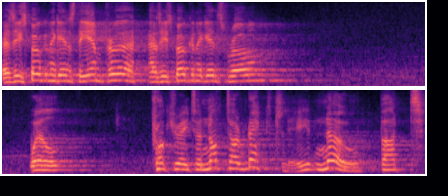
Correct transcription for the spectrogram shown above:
Has he spoken against the emperor? Has he spoken against Rome? Well, Procurator, not directly, no, but...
